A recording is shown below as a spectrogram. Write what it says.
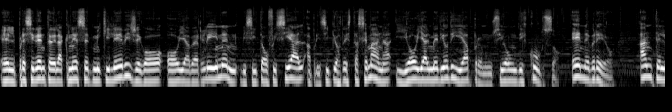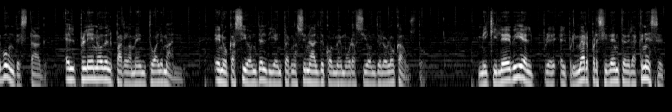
El presidente de la Knesset, Miki Levy, llegó hoy a Berlín en visita oficial a principios de esta semana y hoy al mediodía pronunció un discurso en hebreo ante el Bundestag, el pleno del Parlamento alemán en ocasión del Día Internacional de Conmemoración del Holocausto. Miki Levy, el, el, primer presidente de la Knesset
